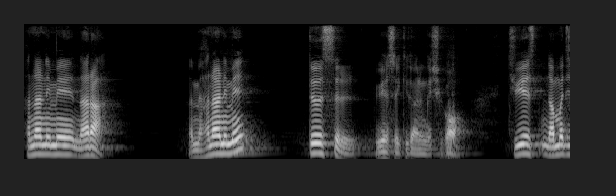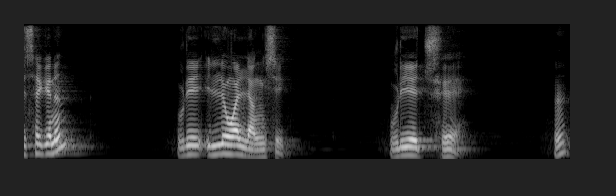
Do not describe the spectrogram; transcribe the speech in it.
하나님의 나라, 그다음에 하나님의 뜻을 위해서 기도하는 것이고 뒤에 나머지 세 개는 우리의 일용할 양식, 우리의 죄, 응?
